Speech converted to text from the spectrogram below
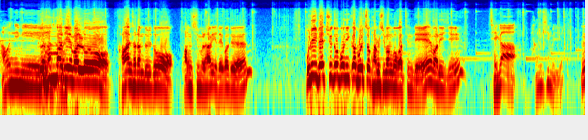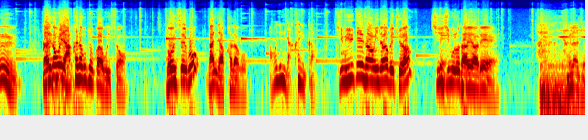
아버님이. 그 한마디의 말로 강한 사람들도 방심을 하게 되거든. 우리 배추도 보니까 벌써 방심한 것 같은데 말이지. 제가 방심을요? 음. 날 너무 약하다고 평가하고 있어. 넌 세고 난 약하다고. 아버님은 약하니까. 지금 1대1 상황이다 배추야. 진심으로 다해야 돼. 당연하죠.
